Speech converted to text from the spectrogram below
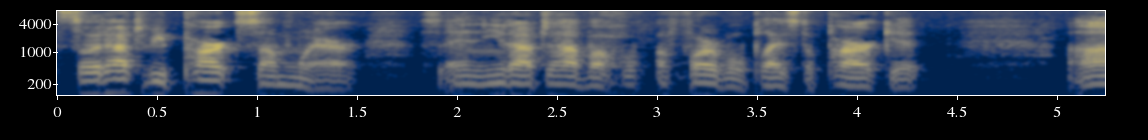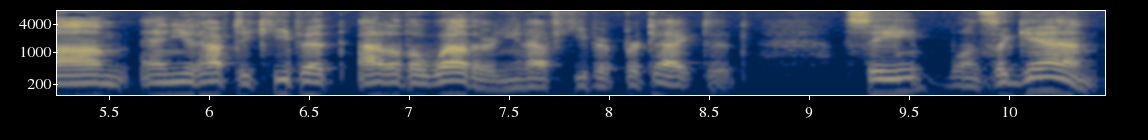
So it'd have to be parked somewhere, and you'd have to have a affordable place to park it, um, and you'd have to keep it out of the weather, and you'd have to keep it protected. See, once again,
